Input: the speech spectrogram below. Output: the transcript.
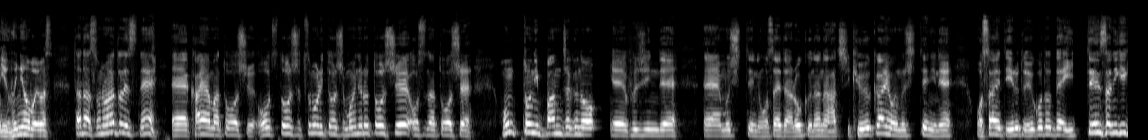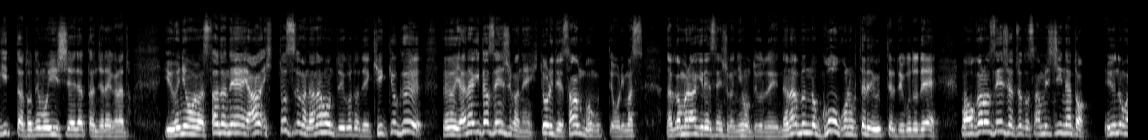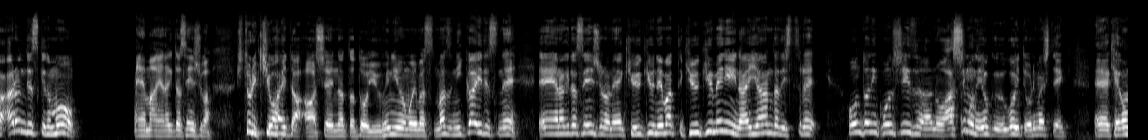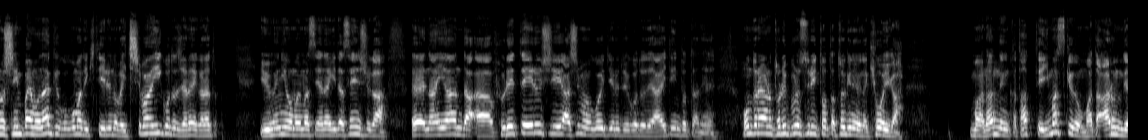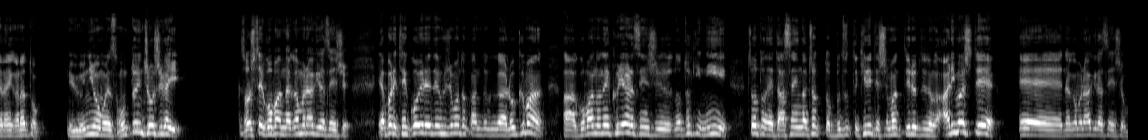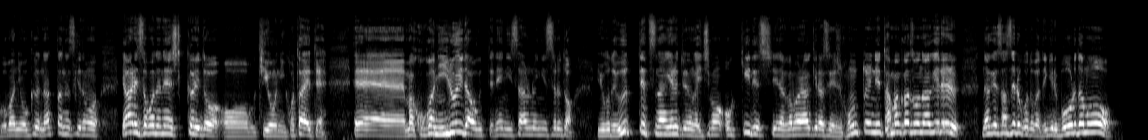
いうふうに思います。ただ、その後ですね、えー、加山投手、大津投手、津森投手、モイネロ投手、オスナ投手、本当に盤石の、えー、布陣で、えー、無失点に抑えた6、7、8、9回を無失点にね、抑えているということで、1点差逃げ切ったとてもいい試合だったんじゃないかなというふうに思います。ただね、あヒット数が7本ということで、結局、柳田選手がね、1人で3本打っております。中村明選手が2本ということで、7分の5をこの2人で打ってるということで、まあ他の選手はちょっと寂しいなというのがあるんですけども、えー、まあ、柳田選手が一人気を吐いた試合になったというふうに思います。まず2回ですね、えー、柳田選手のね、9球粘って9球目に内野安打で失礼。本当に今シーズン、あの、足もね、よく動いておりまして、えー、怪我の心配もなくここまで来ているのが一番いいことじゃないかなというふうに思います。柳田選手が、えー、内野安打、触れているし、足も動いているということで、相手にとってはね、本当にあの、トリプルスリー取った時のような脅威が、まあ何年か経っていますけど、またあるんじゃないかなというふうに思います。本当に調子がいい。そして5番中村明選手。やっぱり手こ入れで藤本監督が6番、あ、5番のね、栗原選手の時に、ちょっとね、打線がちょっとブツッと切れてしまっているというのがありまして、えー、中村明選手を5番に置くようになったんですけども、やはりそこでね、しっかりと、起用に応えて、えー、まあ、ここは二塁打を打ってね、二三塁にするということで、打って繋げるというのが一番大きいですし、中村明選手、本当にね、球数を投げれる、投げさせることができるボール球を、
